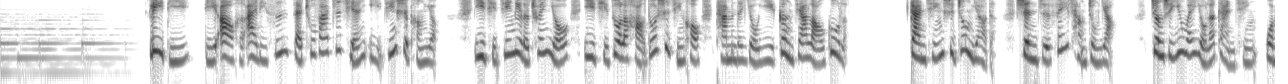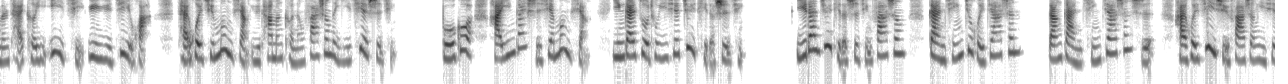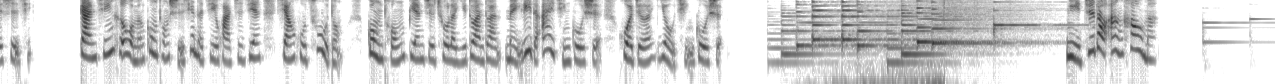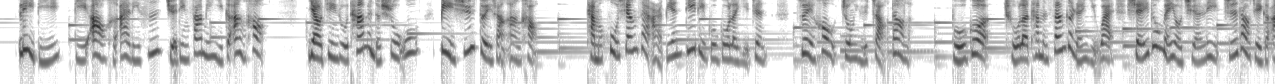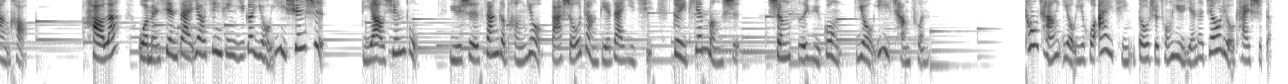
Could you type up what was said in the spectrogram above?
丽迪、迪奥和爱丽丝在出发之前已经是朋友，一起经历了春游，一起做了好多事情后，他们的友谊更加牢固了。感情是重要的，甚至非常重要。正是因为有了感情，我们才可以一起孕育计划，才会去梦想与他们可能发生的一切事情。不过，还应该实现梦想，应该做出一些具体的事情。一旦具体的事情发生，感情就会加深。当感情加深时，还会继续发生一些事情。感情和我们共同实现的计划之间相互触动，共同编织出了一段段美丽的爱情故事或者友情故事。你知道暗号吗？丽迪、迪奥和爱丽丝决定发明一个暗号，要进入他们的树屋，必须对上暗号。他们互相在耳边嘀嘀咕咕了一阵。最后终于找到了，不过除了他们三个人以外，谁都没有权利知道这个暗号。好了，我们现在要进行一个友谊宣誓。迪奥宣布。于是三个朋友把手掌叠在一起，对天盟誓，生死与共，友谊长存。通常，友谊或爱情都是从语言的交流开始的。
